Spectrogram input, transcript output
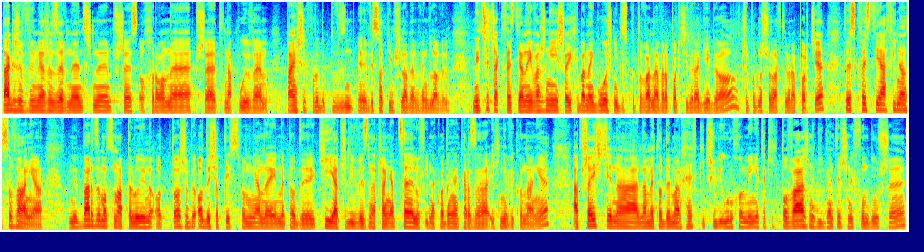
także w wymiarze zewnętrznym przez ochronę przed napływem tańszych produktów z e, wysokim śladem węglowym. No i trzecia kwestia, najważniejsza i chyba najgłośniej dyskutowana w raporcie Dragiego, czy podnoszona w tym raporcie, to jest kwestia finansowania. My bardzo mocno apelujemy o to, żeby odejść od tej wspomnianej metody KIA, czyli wyznaczania celów i nakładania kar za ich niewykonanie, a przejście na, na metodę marchewki, czyli uruchomienie takich poważnych, gigantycznych funduszy,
